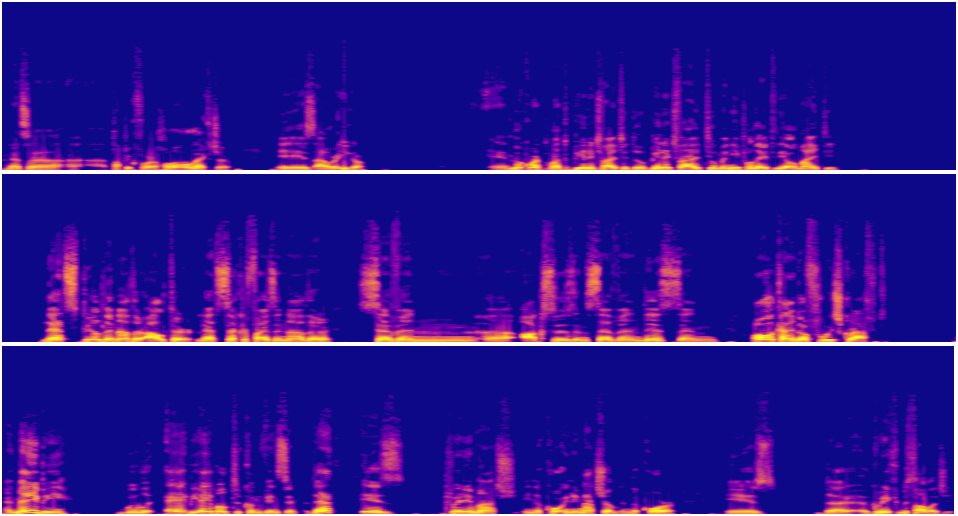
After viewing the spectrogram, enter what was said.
and that's a, a topic for a whole lecture, is our ego. And look what, what Billy tried to do. Billy tried to manipulate the Almighty. Let's build another altar. Let's sacrifice another seven uh, oxes and seven this and all kind of witchcraft. And maybe we will be able to convince him. That is pretty much, in a, core, in a nutshell, in the core, is the Greek mythology,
